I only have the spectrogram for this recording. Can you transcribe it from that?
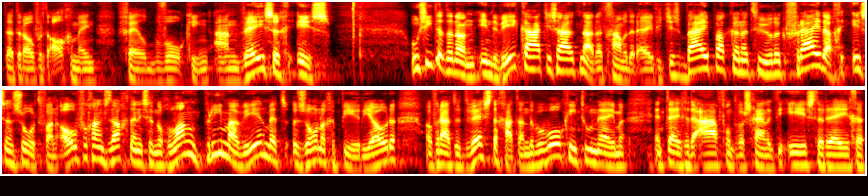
dat er over het algemeen veel bewolking aanwezig is. Hoe ziet het er dan in de weerkaartjes uit? Nou, dat gaan we er eventjes bij pakken natuurlijk. Vrijdag is een soort van overgangsdag. Dan is het nog lang prima weer met zonnige perioden. Maar vanuit het westen gaat dan de bewolking toenemen. En tegen de avond waarschijnlijk de eerste regen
